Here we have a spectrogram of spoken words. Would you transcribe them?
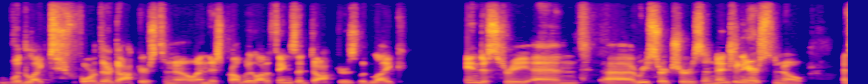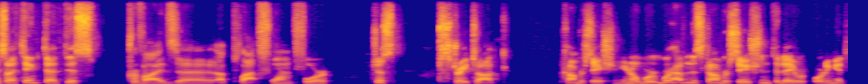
would like to, for their doctors to know and there's probably a lot of things that doctors would like industry and uh, researchers and engineers to know. And so i think that this provides a, a platform for just straight talk conversation. You know we're, we're having this conversation today recording it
